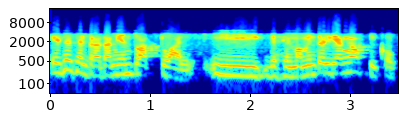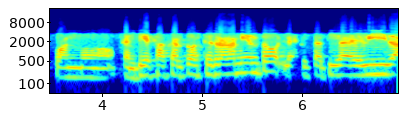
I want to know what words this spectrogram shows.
Ese es el tratamiento actual y desde el momento del diagnóstico, cuando se empieza a hacer todo este tratamiento, la expectativa de vida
